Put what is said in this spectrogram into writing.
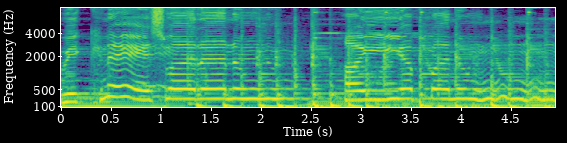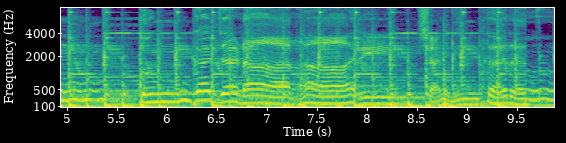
വിഘ്നേശ്വരനും അയ്യപ്പനും തുങ്കജടാധാരി ശങ്കരനും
